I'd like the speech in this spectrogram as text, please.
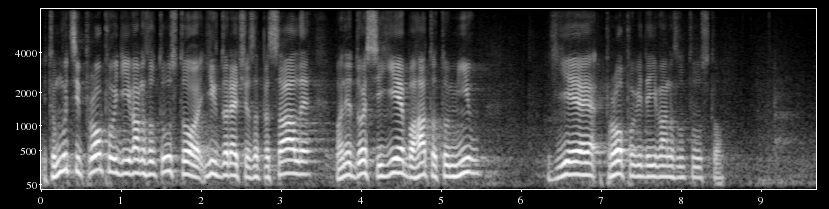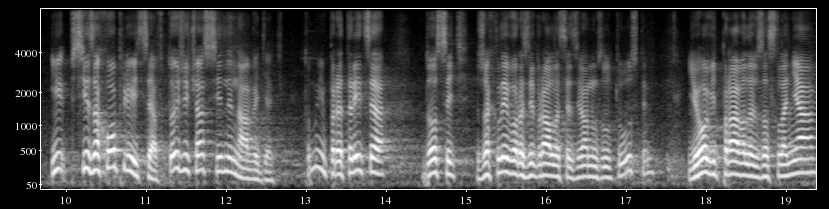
І тому ці проповіді Івана Золотоустого, їх, до речі, записали, вони досі є, багато томів, є проповіді Івана Золотоустого. І всі захоплюються, в той же час всі ненавидять. Тому імператриця досить жахливо розібралася з Іваном Золотоустим. Його відправили в заслання,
